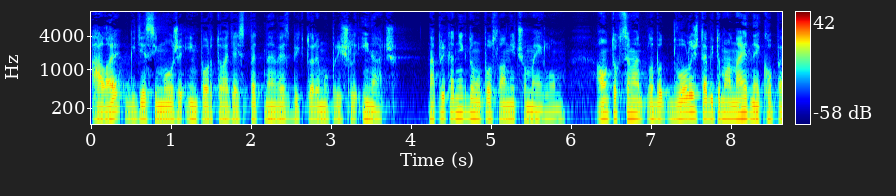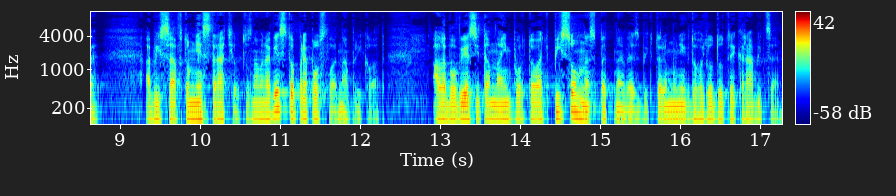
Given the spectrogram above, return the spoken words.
ale kde si môže importovať aj spätné väzby, ktoré mu prišli inač. Napríklad niekto mu poslal niečo mailom a on to chce mať, lebo dôležité, aby to mal na jednej kope, aby sa v tom nestratil. To znamená, vie si to preposlať napríklad. Alebo vie si tam naimportovať písomné spätné väzby, ktoré mu niekto hodil do tej krabice.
